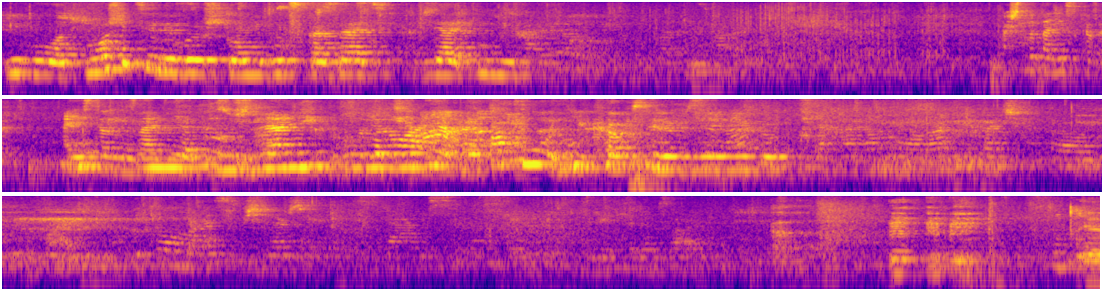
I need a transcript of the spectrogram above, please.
И вот, можете ли вы что-нибудь сказать для них? А что-то не сказать. А если он не знает? Нет, для них, для поклонников я имею в виду. Ee,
